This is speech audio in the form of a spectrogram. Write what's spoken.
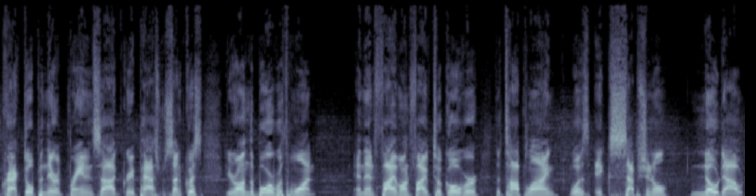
cracked open there with Brandon Saad. Great pass from Sundqvist. You're on the board with one and then five on five took over. The top line was exceptional, no doubt.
